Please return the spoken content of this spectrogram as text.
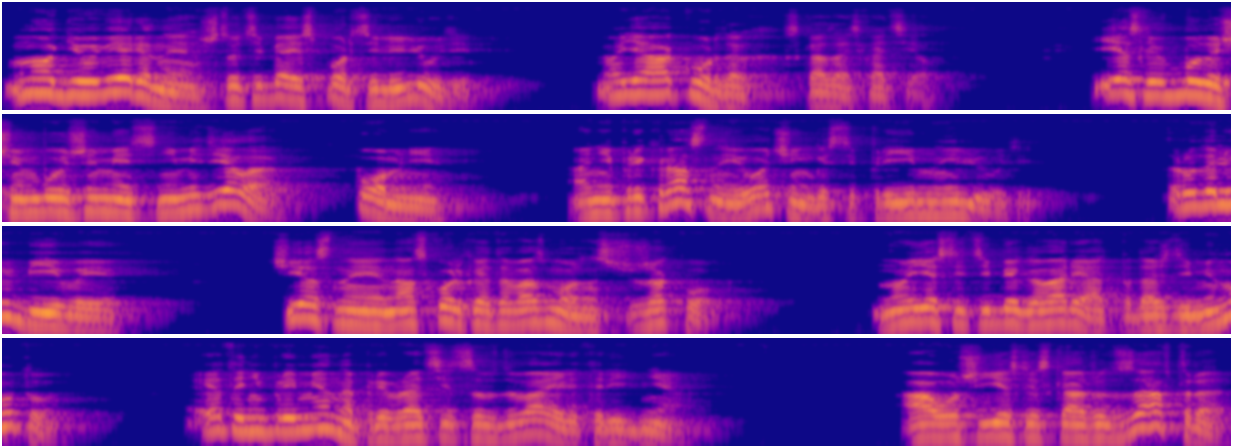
Многие уверены, что тебя испортили люди. Но я о курдах сказать хотел. Если в будущем будешь иметь с ними дело, помни, они прекрасные и очень гостеприимные люди. Трудолюбивые, честные, насколько это возможно с чужаком. Но если тебе говорят «подожди минуту», это непременно превратится в два или три дня. А уж если скажут «завтра»,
